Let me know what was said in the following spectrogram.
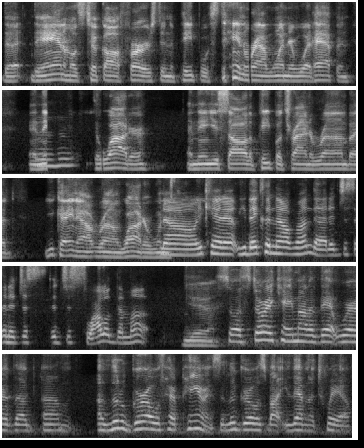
the the animals took off first and the people standing around wondering what happened and then Mhm. the water and then you saw the people trying to run but you can't outrun water when No, you can't. They couldn't outrun that. It just and it just it just swallowed them up. yeah So a story came out of that where the um, a little girl with her parents, the little girl was about 11 or 12,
